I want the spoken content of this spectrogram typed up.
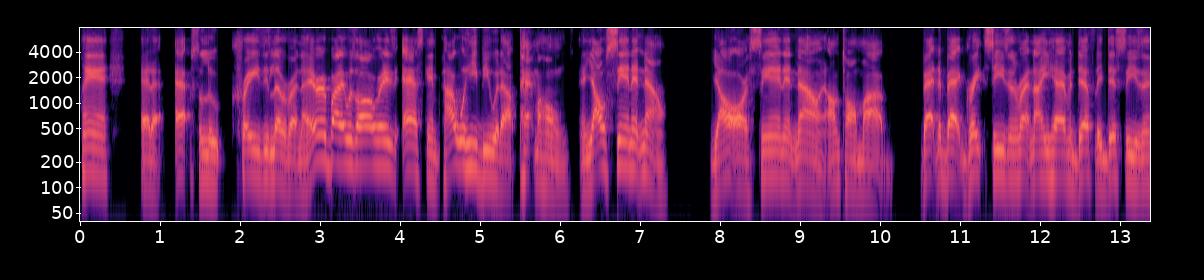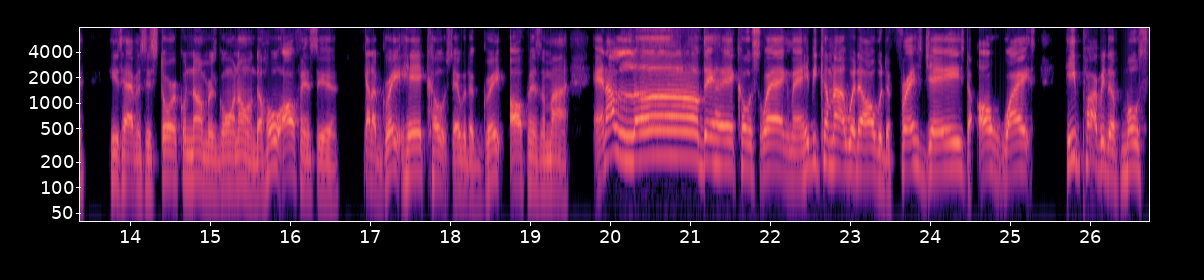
playing at an absolute crazy level right now. Everybody was already asking, how would he be without Pat Mahomes? And y'all seeing it now. Y'all are seeing it now. And I'm talking about back-to-back great season right now. He having definitely this season. He's having historical numbers going on. The whole offense here got a great head coach there with a great offensive mind. And I love their head coach swag, man. He be coming out with all with the fresh J's, the off whites. He probably the most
